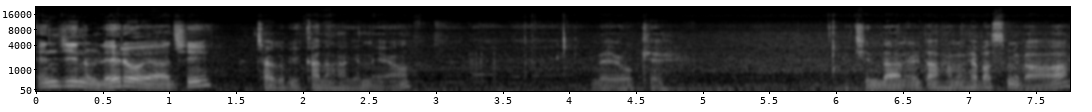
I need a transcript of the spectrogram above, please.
엔진을 내려야지 작업이 가능하겠네요. 네, 이렇게 진단 일단 한번 해봤습니다.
